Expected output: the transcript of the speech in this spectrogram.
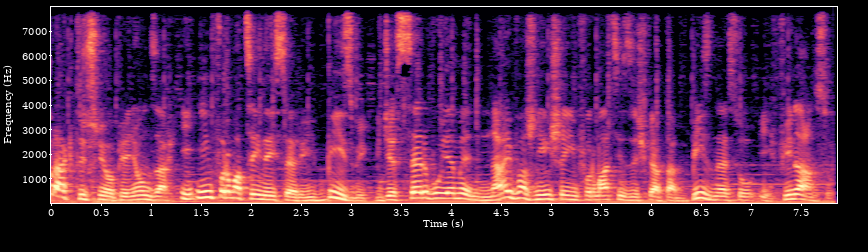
Praktycznie o pieniądzach i informacyjnej serii Bizweek, gdzie serwujemy najważniejsze informacje ze świata biznesu i finansów.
